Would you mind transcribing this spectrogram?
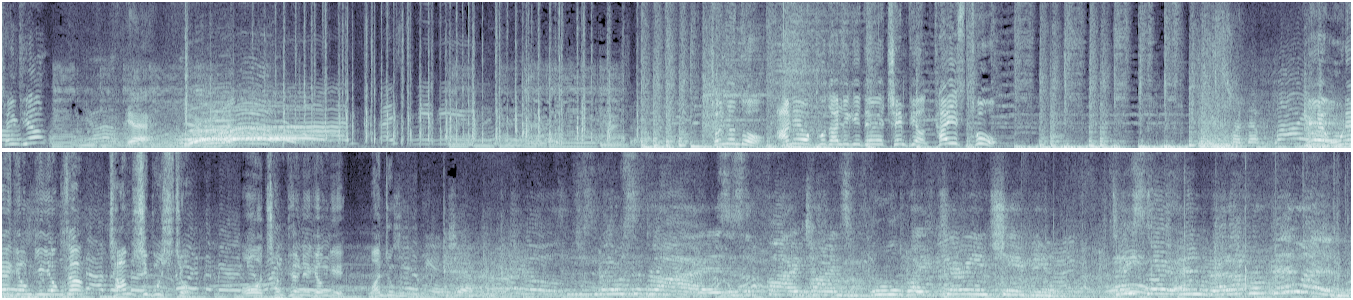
챔피언? 예. 전년도 아내 업고 달리기 대회 챔피언 타이스토. 그의 올해 경기 영상 잠시 보시죠. 어 챔피언의 경기 완전 궁금해. No surprise, is the five times world wife carrying champion, Taisto and Reda from Finland.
